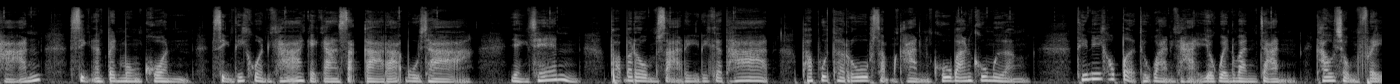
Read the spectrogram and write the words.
ฐาน สิ่งอันเป็นมงคล สิ่งที่ควรค่าแก่การสักการะบูชา อย่างเช่น พระบรมสารีริกธาตุพระพุทธรูปสำคัญคู่บ้านคู่เมือง ที่นี่เขาเปิดทุกวันขายยกเว้นวันจันทร์เข้าชมฟรี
